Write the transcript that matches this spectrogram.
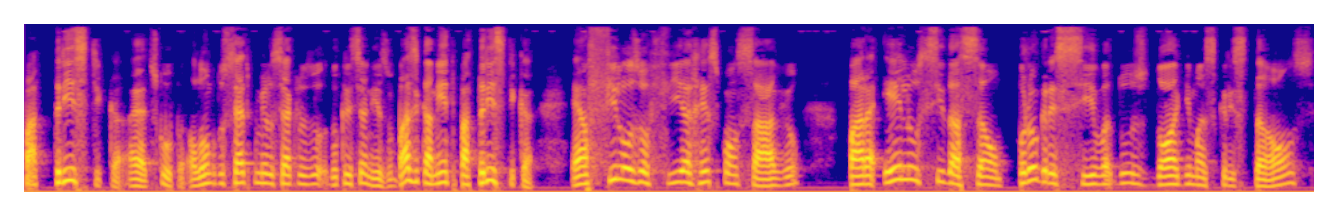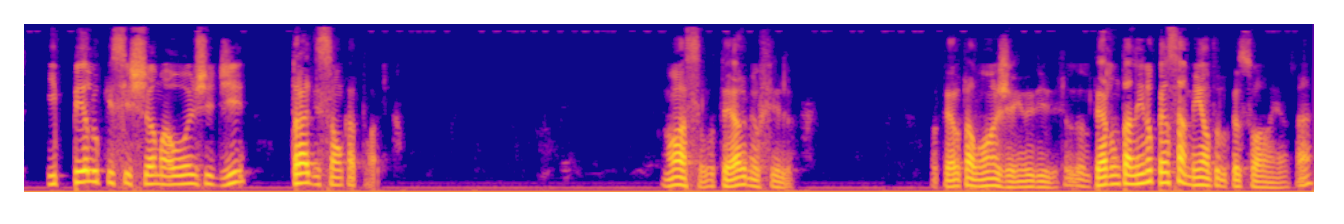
patrística, é, desculpa, ao longo dos sete primeiros séculos do, do cristianismo, basicamente patrística é a filosofia responsável para elucidação progressiva dos dogmas cristãos e pelo que se chama hoje de tradição católica. Nossa, Lutero, meu filho. Lutero está longe ainda. De... Lutero não está nem no pensamento do pessoal ainda. Tá?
